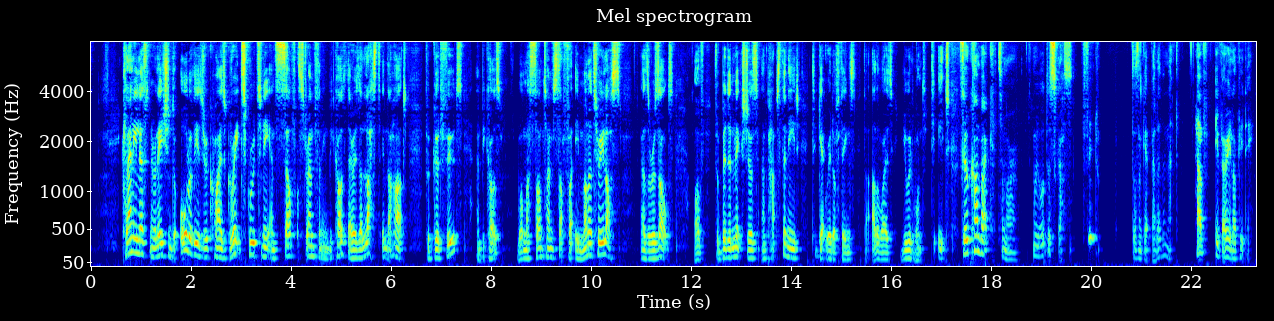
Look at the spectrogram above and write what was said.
Cleanliness in relation to all of these requires great scrutiny and self strengthening because there is a lust in the heart for good foods and because one must sometimes suffer a monetary loss as a result of forbidden mixtures and perhaps the need to get rid of things that otherwise you would want to eat. So come back tomorrow and we will discuss food. Doesn't get better than that. Have a very lovely day.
